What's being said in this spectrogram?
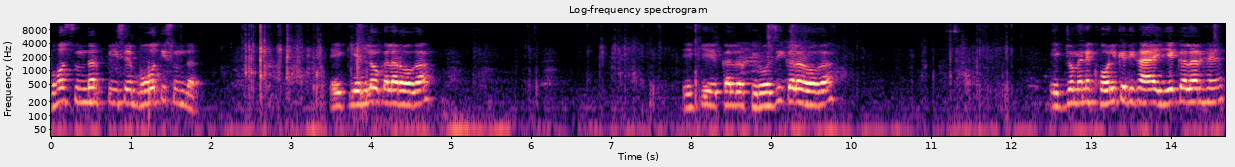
बहुत सुंदर पीस है, बहुत ही सुंदर। एक येलो कलर होगा। एक ये कलर फिरोजी कलर होगा। एक जो मैंने खोल के दिखाया, ये कलर है।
